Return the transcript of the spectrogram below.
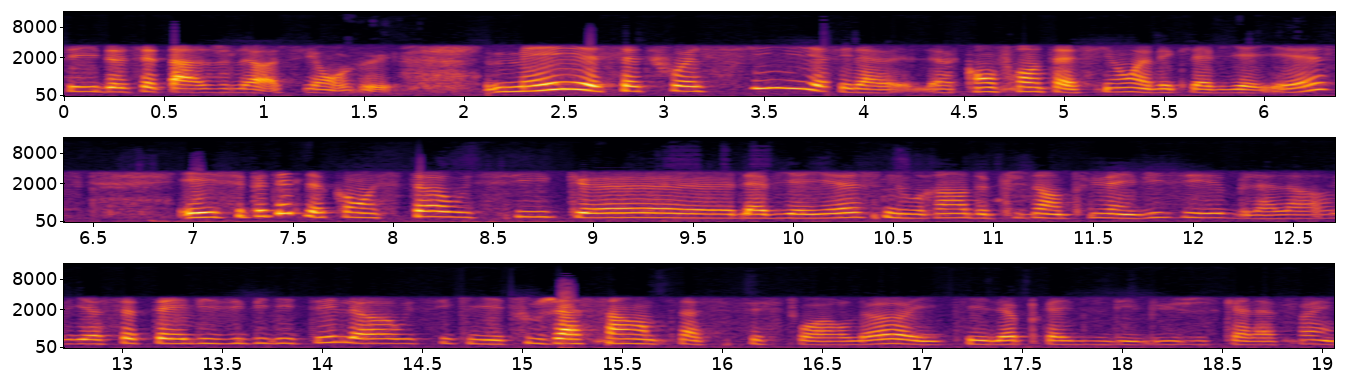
fille de cet âge-là, si on veut. Mais cette fois-ci, c'est la, confrontation avec la vieillesse. Et c'est peut-être le constat aussi que la vieillesse nous rend de plus en plus invisibles. Alors, il y a cette invisibilité-là aussi qui est sous-jacente à cette histoire-là et qui est là près du début jusqu'à la fin.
